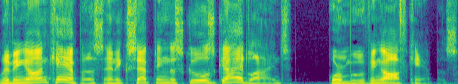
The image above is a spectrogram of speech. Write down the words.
living on campus and accepting the school's guidelines, or moving off campus.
